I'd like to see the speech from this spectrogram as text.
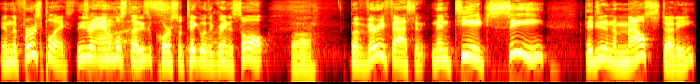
in the first place. These are animal studies, of course, so take it with a grain of salt Wow. but very fascinating. And then THC, they did in a mouse study,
